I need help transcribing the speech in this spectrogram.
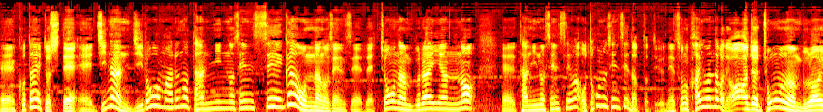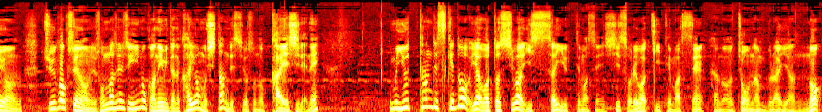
えー答えとして、えー次男次郎丸の担任の先生が女の先生で、長男ブライアンの、えー担任の先生は男の先生だったというね、その会話の中で、ああ、じゃあ長男ブライアン、中学生なのにそんな先生いいのかね？みたいな会話もしたんですよ、その返しでね。でも言ったんですけど、いや、私は一切言ってませんし、それは聞いてません。あの、長男ブライアンの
